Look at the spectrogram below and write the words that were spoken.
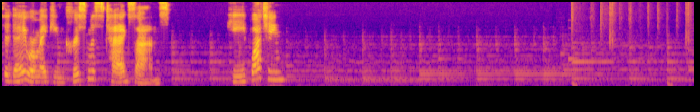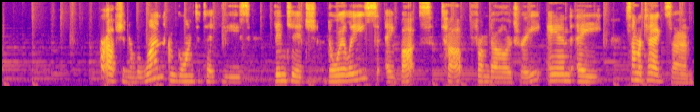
Today we're making Christmas tag signs. Keep watching. For option number one, I'm going to take these vintage doilies, a box top from Dollar Tree, and a summer tag sign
